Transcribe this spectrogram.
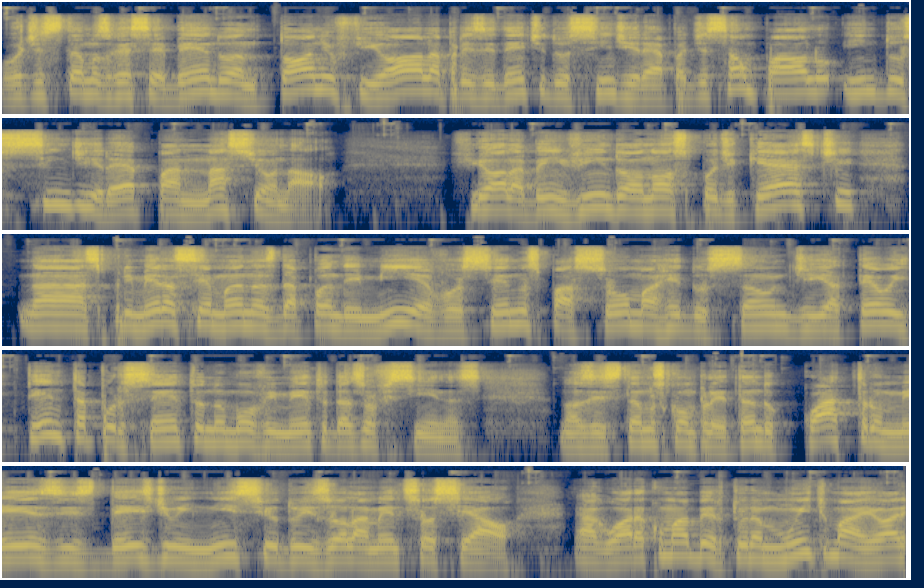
Hoje estamos recebendo Antônio Fiola, presidente do Sindirepa de São Paulo e do Sindirepa Nacional. Fiola, bem-vindo ao nosso podcast. Nas primeiras semanas da pandemia, você nos passou uma redução de até 80% no movimento das oficinas. Nós estamos completando quatro meses desde o início do isolamento social, agora com uma abertura muito maior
